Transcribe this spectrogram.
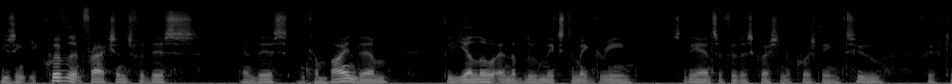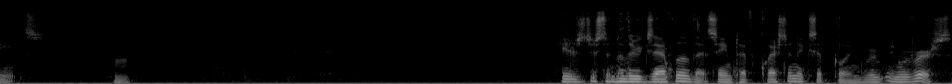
using equivalent fractions for this and this and combine them, the yellow and the blue mix to make green. So the answer for this question, of course, being 2 fifteenths. Hmm. Here's just another example of that same type of question, except going re in reverse.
